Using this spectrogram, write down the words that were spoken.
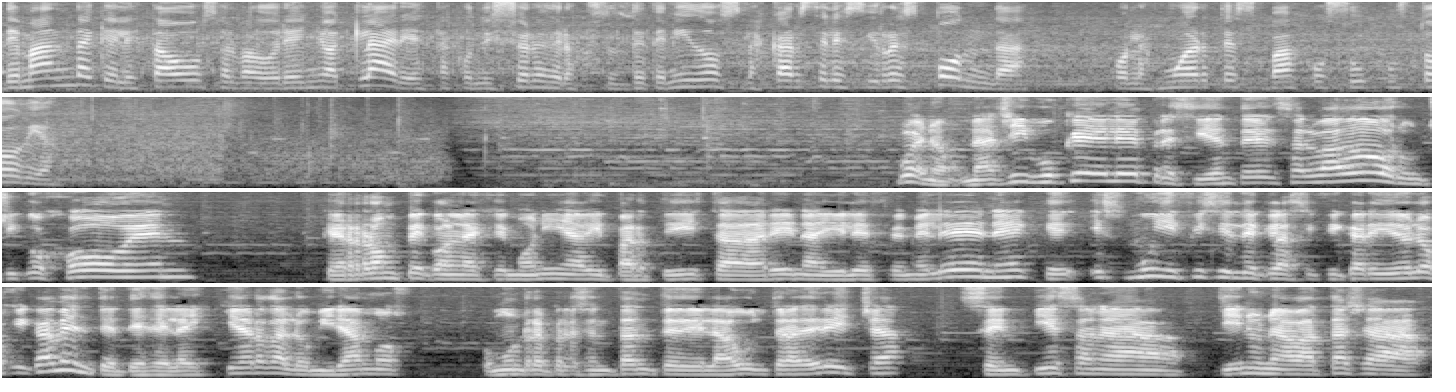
demanda que el Estado salvadoreño aclare estas condiciones de los detenidos en las cárceles y responda por las muertes bajo su custodia. Bueno, Nayib Bukele, presidente de El Salvador, un chico joven, que rompe con la hegemonía bipartidista de Arena y el FMLN, que es muy difícil de clasificar ideológicamente. Desde la izquierda lo miramos como un representante de la ultraderecha, se empiezan a... tiene una batalla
